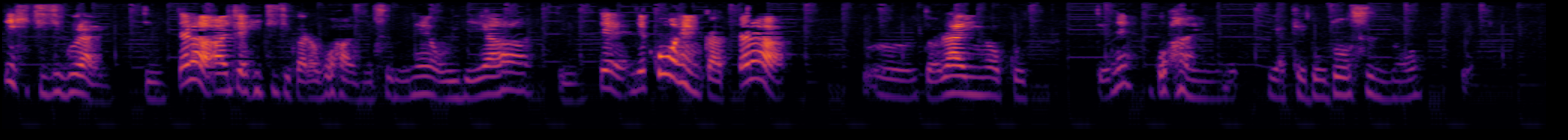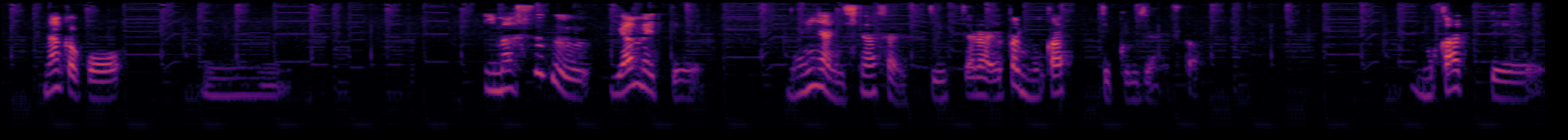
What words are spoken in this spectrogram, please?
で、7時ぐらいって言ったら、あ、じゃあ7時からご飯にするね、おいでやって言って、で、来おへんかったら、うーんと、LINE 送ってね、ご飯やけどどうすんの？って。なんかこう、うん、今すぐやめて、何々しなさいって言ったら、やっぱり向かってくるじゃないですか。向かって、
